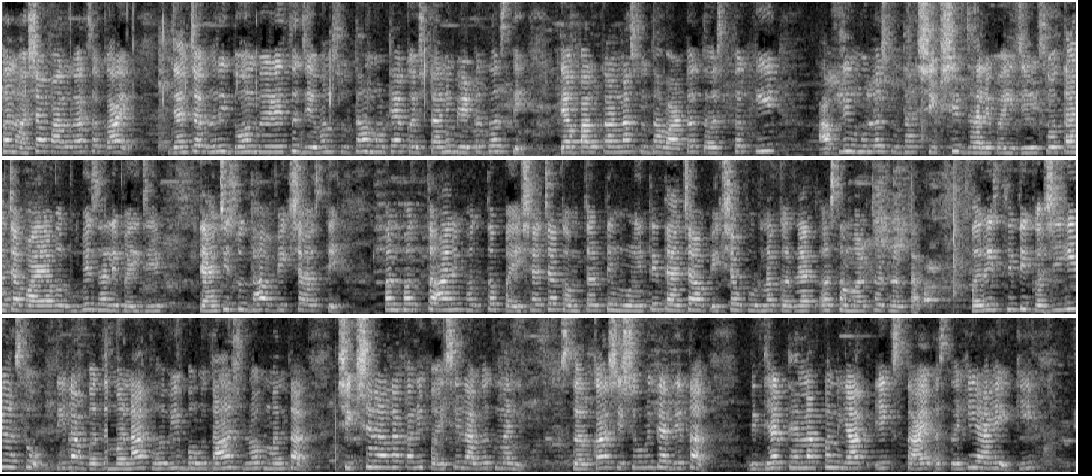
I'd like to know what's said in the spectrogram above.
पण अशा पालकाचं काय? ज्यांच्या घरी दोन वेळेचं जेवणसुद्धा मोठ्या कष्टाने भेटत असते त्या पालकांना सुद्धा वाटत असतं की आपली मुलंसुद्धा शिक्षित झाले पाहिजे स्वतःच्या पायावर उभे झाले पाहिजे त्यांचीसुद्धा अपेक्षा असते. पण फक्त आणि फक्त पैशाच्या कमतरतेमुळे ते त्यांच्या अपेक्षा पूर्ण करण्यात असमर्थ ठरतात. परिस्थिती कशीही असो तिला बद मनात हवी बहुतांश लोक म्हणतात शिक्षणाला काही पैसे लागत नाही. सरकार शिष्यवृत्त्या देतात. विद्यार्थ्यांना पण यात एक साय असंही आहे की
